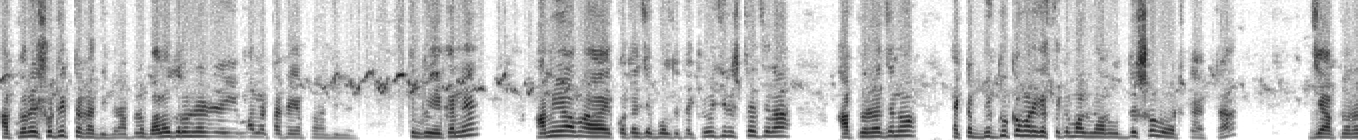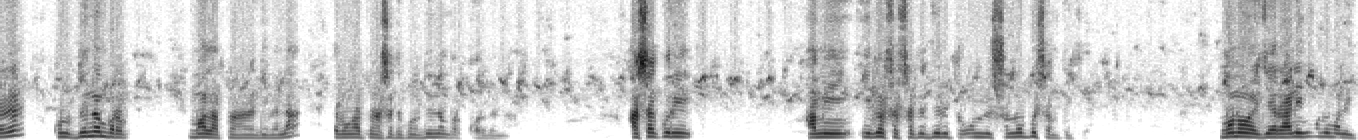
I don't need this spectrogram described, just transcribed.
আপনারা সঠিক টাকা দিবেন। আপনারা ভালো ধরনের এই মালের টাকাই আপনারা দিবেন। কিন্তু এখানে আমি কথা যে বলতে থাকি, ওই জিনিসটা যারা আপনারা যেন একটা বিজ্ঞ কামারের কাছ থেকে মাল নেওয়ার উদ্দেশ্য হলো একটা একটা, যে আপনারা কোনো দুই নম্বর মাল আপনারা দিবে না এবং আপনার সাথে কোনো দুই নম্বর করবে না। আশা করি আমি এই ব্যবসার সাথে জড়িত উনিশশো নব্বই সাল থেকে। মনে হয় যে রানিং অনুমানিক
